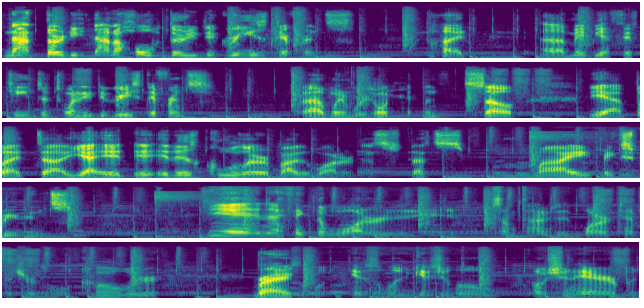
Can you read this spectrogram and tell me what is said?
Not thirty, not a whole thirty degrees difference, but uh, maybe a fifteen to twenty degrees difference uh, when we're going inland. So, yeah, but uh, yeah, it, it, it is cooler by the water. That's that's my experience. Yeah, and I think the water sometimes the water temperature is a little cooler. Right. gives, a gives, a gives you a little ocean air, but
